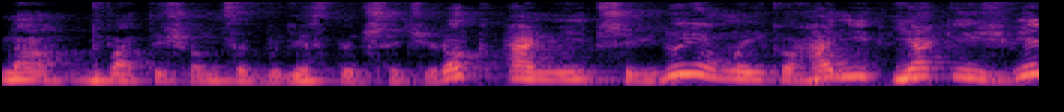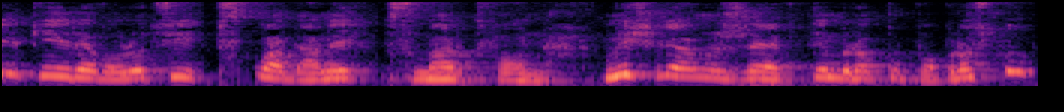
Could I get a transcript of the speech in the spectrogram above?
na 2023 rok, ani przewiduję, moi kochani, jakiejś wielkiej rewolucji w składanych smartfonach. Myślę, że w tym roku po prostu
